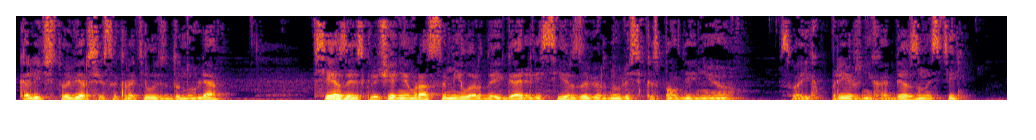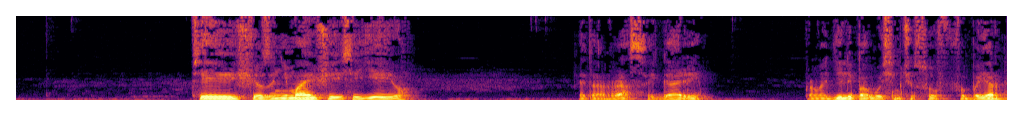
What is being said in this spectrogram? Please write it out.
Количество версий сократилось до нуля. Все, за исключением Расса Милларда и Гарри Ресирза, вернулись к исполнению своих прежних обязанностей. Все еще занимающиеся ею это Расс и Гарри, проводили по 8 часов в ФБР,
